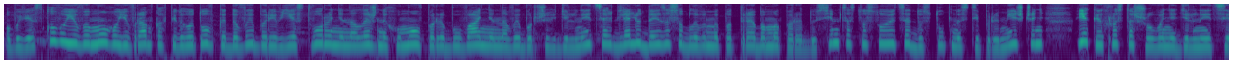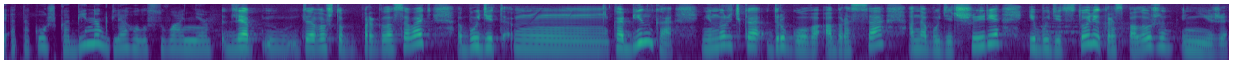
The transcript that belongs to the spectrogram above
Обов'язковою вимогою в рамках підготовки до виборів є створення належних умов перебування на виборчих дільницях для людей з особливими потребами. Передусім це стосується доступності приміщень, в яких розташовані дільниці, а також кабінок для голосування. Для того, чтобы проголосовать, будет м, кабинка немножечко другого образца. Она будет шире и будет столик расположен ниже,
